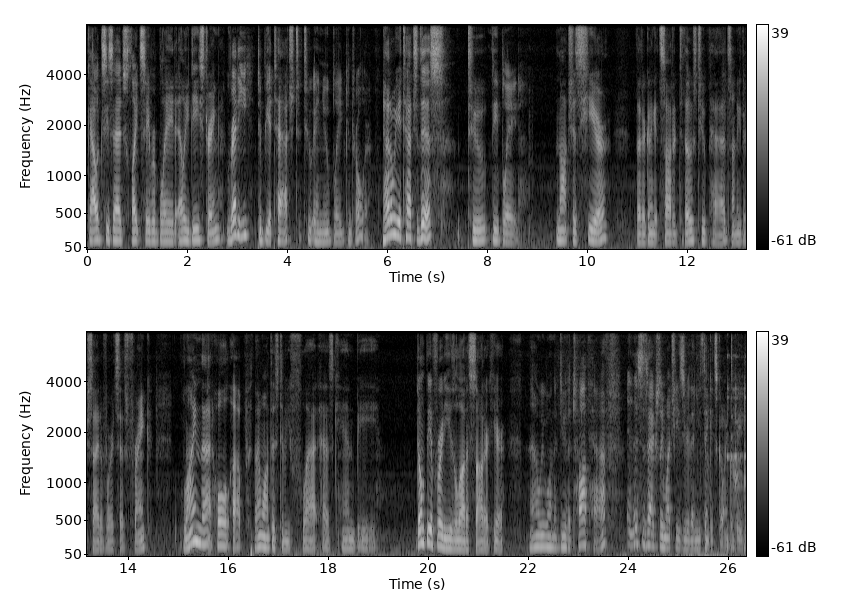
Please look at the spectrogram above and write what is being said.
Galaxy's Edge lightsaber blade LED string ready to be attached to a new blade controller. How do we attach this to the blade? Notches here that are going to get soldered to those two pads on either side of where it says Frank. Line that hole up. I want this to be flat as can be. Don't be afraid to use a lot of solder here. Now we want to do the top half. And this is actually much easier than you think it's going to be.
